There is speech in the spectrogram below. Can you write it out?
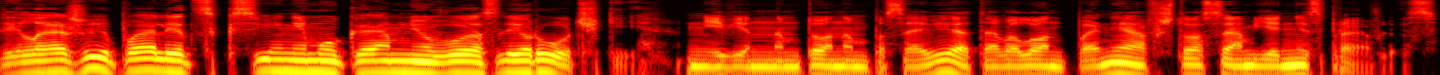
«Приложи палец к синему камню возле ручки», — невинным тоном посоветовал он, поняв, что сам я не справлюсь.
